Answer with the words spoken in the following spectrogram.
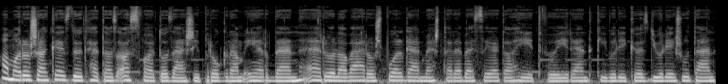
Hamarosan kezdődhet az aszfaltozási program érden, erről a város polgármestere beszélt a hétfői rendkívüli közgyűlés közgyűlés után,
